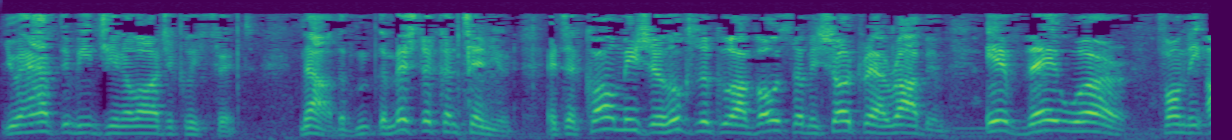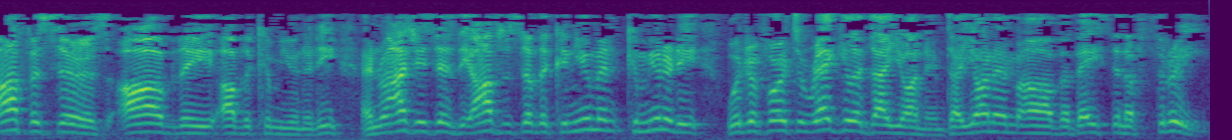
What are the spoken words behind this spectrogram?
you have to be genealogically fit. Now, the, the Mishnah continued. It said, Call Misha Hukzuku Avosa Mishotre Arabim. If they were from the officers of the of the community, and Rashi says the officers of the community would refer to regular dayanim, dayanim of a basin of three,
